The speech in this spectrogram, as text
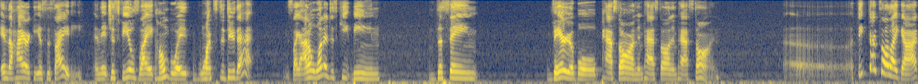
in the hierarchy of society. And it just feels like homeboy wants to do that. It's like I don't want to just keep being the same variable passed on and passed on and passed on. Uh, I think that's all I got.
